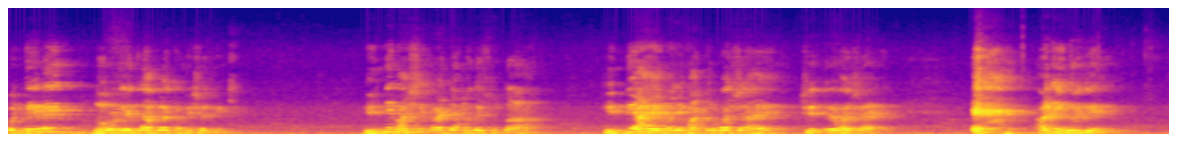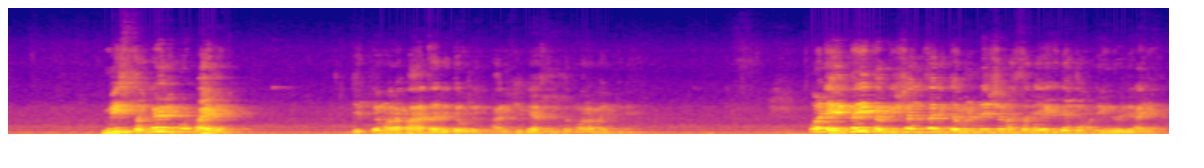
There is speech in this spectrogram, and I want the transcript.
पण ते नाही धोरण घेतलं आपल्या कमिशनने हिंदी भाषिक राज्यामध्ये सुद्धा हिंदी आहे म्हणजे मातृभाषा आहे क्षेत्रीय भाषा आहे आणि इंग्रजी आहे. मी सगळे रिपोर्ट पाहिले. जितके मला पाहता आले तेवढे. आणखी काही असतील तर मला माहिती नाही. पण एकही कमिशनचं रिकमेंडेशन असं नाही की ज्याच्यामध्ये इंग्रजी नाही आहे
